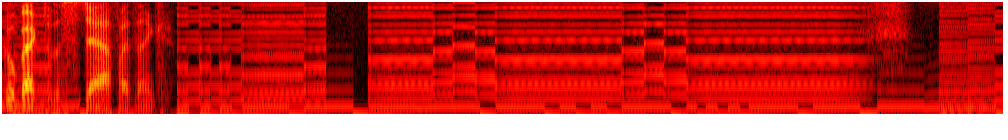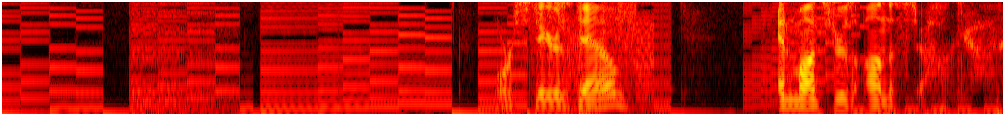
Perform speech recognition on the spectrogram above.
Go back to the staff, I think. More stairs down. And monsters on the stair. Oh, God.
